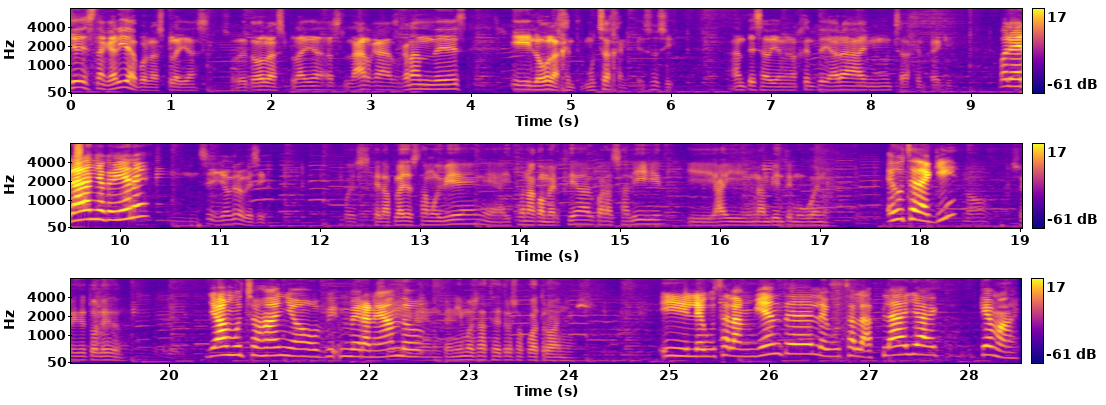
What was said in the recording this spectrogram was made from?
¿Qué destacaría por las playas? Sobre todo las playas largas, grandes y luego la gente, mucha gente, eso sí. Antes había menos gente y ahora hay mucha gente aquí. ¿Volverá el año que viene? Mm, Sí, yo creo que sí. Pues que la playa está muy bien, eh, hay zona comercial para salir y hay un ambiente muy bueno. ¿Es usted de aquí? No, soy de Toledo. Lleva muchos años veraneando Sí, ven- venimos hace tres o cuatro años. y le gusta el ambiente, le gustan las playas, ¿qué más?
